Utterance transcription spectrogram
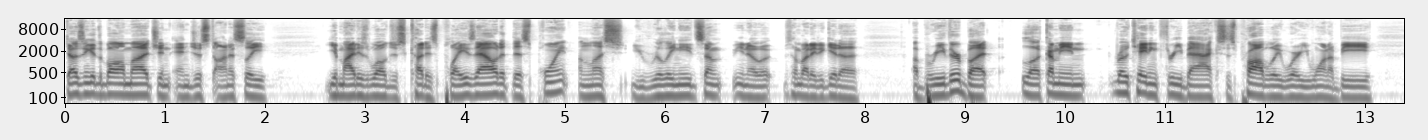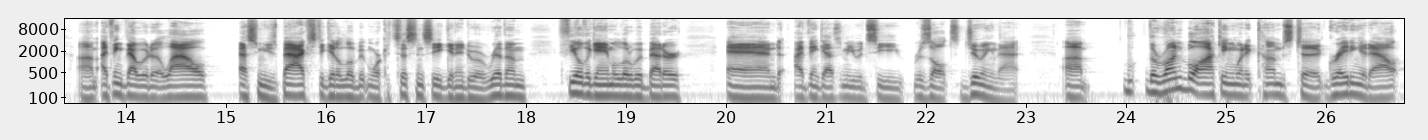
doesn't get the ball much, and, and just honestly, you might as well just cut his plays out at this point, unless you really need some, you know, somebody to get a, a breather. But look, I mean, rotating three backs is probably where you want to be. Um, I think that would allow SMU's backs to get a little bit more consistency, get into a rhythm, feel the game a little bit better, and I think SMU would see results doing that. Um, the run blocking when it comes to grading it out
